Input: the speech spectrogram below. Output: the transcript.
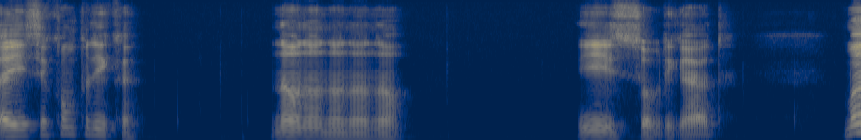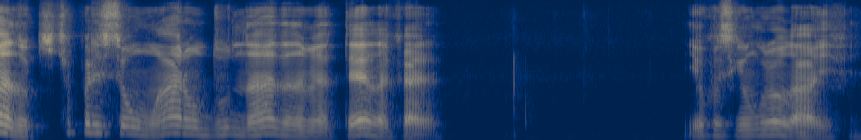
aí você complica. Não, não, não, não, não. Isso, obrigado. Mano, o que que apareceu um Aron do nada na minha tela, cara? E eu consegui um Grow Life.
